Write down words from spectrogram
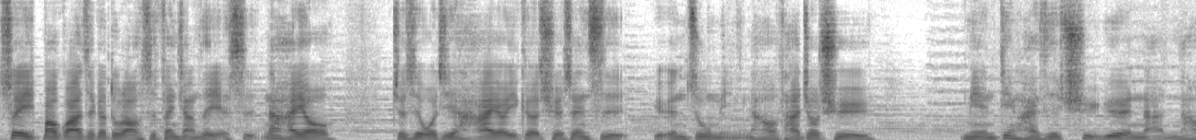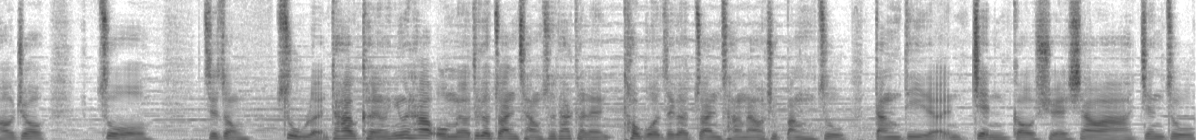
所以包括这个杜老师分享这也是。那还有就是我记得还有一个学生是原住民，然后他就去缅甸还是去越南，然后就做这种助人。他可能因为他我们有这个专长，所以他可能透过这个专长，然后去帮助当地人建构学校啊，建筑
